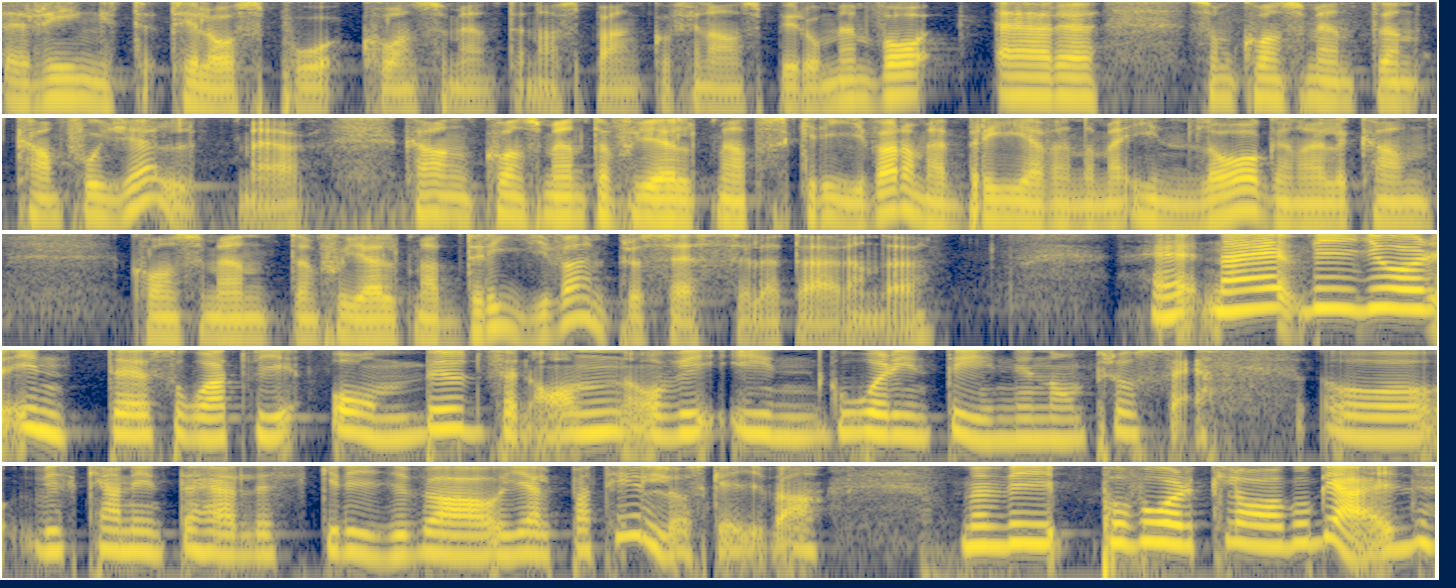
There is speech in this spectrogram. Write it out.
ringt till oss på Konsumenternas bank och finansbyrå. Men vad är det som konsumenten kan få hjälp med? Kan konsumenten få hjälp med att skriva de här breven, de här inlagorna eller kan konsumenten få hjälp med att driva en process eller ett ärende? Eh, nej, vi gör inte så att vi är ombud för någon och vi in, går inte in i någon process. Och vi kan inte heller skriva och hjälpa till att skriva. Men vi, på vår klagoguide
